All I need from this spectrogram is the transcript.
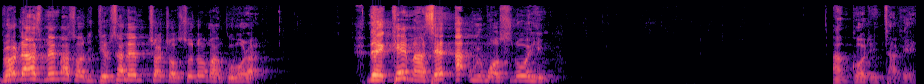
brothers, members of the Jerusalem church of Sodom and Gomorrah, they came and said, ah, We must know him. And God intervened.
